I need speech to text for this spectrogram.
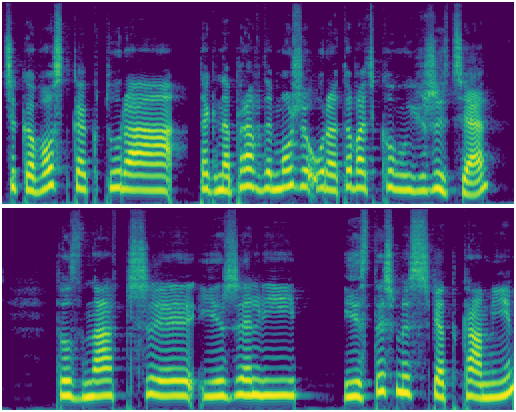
ciekawostka, która tak naprawdę może uratować komuś życie. To znaczy, jeżeli jesteśmy świadkami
